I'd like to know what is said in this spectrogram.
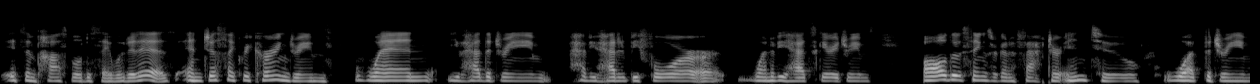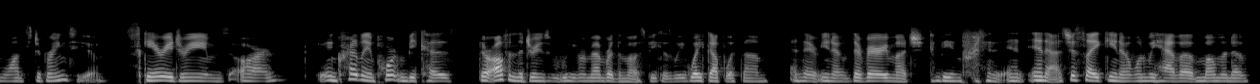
it's impossible to say what it is. And just like recurring dreams, when you had the dream, have you had it before, or when have you had scary dreams? all those things are going to factor into what the dream wants to bring to you. Scary dreams are incredibly important because they're often the dreams we remember the most because we wake up with them and they're you know they're very much can be imprinted in, in us. Just like you know when we have a moment of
